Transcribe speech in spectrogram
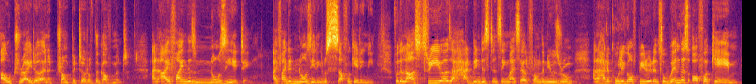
outrider and a trumpeter of the government. And I find this nauseating. I find it nauseating. It was suffocating me. For the last three years, I had been distancing myself from the newsroom and I had a cooling off period. And so when this offer came,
